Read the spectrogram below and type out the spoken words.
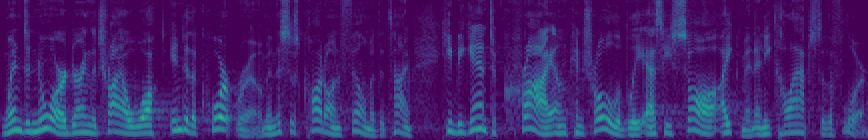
when Denor, during the trial, walked into the courtroom, and this is caught on film at the time, he began to cry uncontrollably as he saw Eichmann and he collapsed to the floor.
